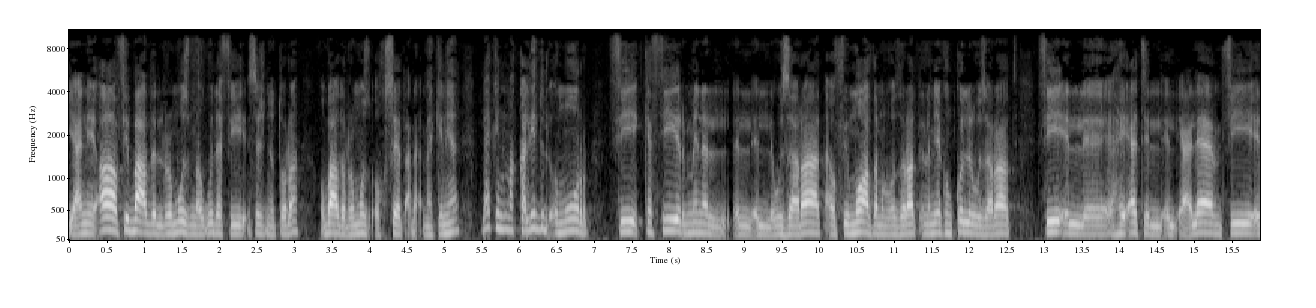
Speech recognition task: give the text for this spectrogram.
يعني آه في بعض الرموز موجودة في سجن طرة وبعض الرموز أخصيت على أماكنها لكن مقاليد الأمور في كثير من ال ال الوزارات أو في معظم الوزارات إن لم يكن كل الوزارات في هيئات الإعلام في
